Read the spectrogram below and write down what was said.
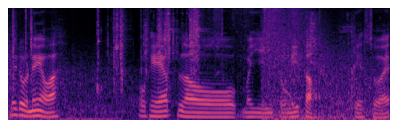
ไม่โดนได้ไงวะ โอเคครับ เรามายิงตรงนี้ต่อเกียสวย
